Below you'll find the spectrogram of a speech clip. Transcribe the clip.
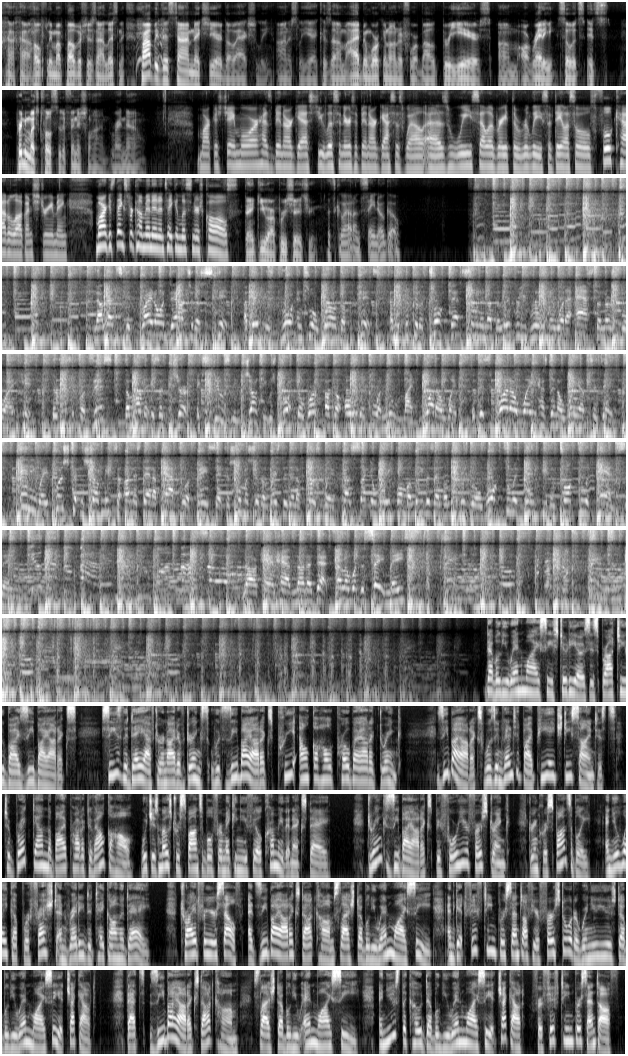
hopefully my publisher's not listening. Probably this time next year, though. Actually, honestly, yeah, because um, I had been working on it for about three years um already, so it's it's pretty much close to the finish line right now. Marcus J. Moore has been our guest. You listeners have been our guests as well as we celebrate the release of De La Soul's full catalog on streaming. Marcus, thanks for coming in and taking listeners' calls. Thank you. I appreciate you. Let's go out on Say No Go. Now let's get right on down to the skit. A baby is brought into a world of pits. And if it could have talked that soon in a delivery room, it would have asked the nurse for a hit. The reason for this, the mother is a jerk. Excuse me, junkie, was brought the work of the old into a new life. What a way. But this what a way has been a way of today. Anyway, push couldn't shove me to understand a path to a basic. Cause Schumer should raced it in a first wave. Cause second wave from believers and believers will that. Tell what to say, Mace. WNYC Studios is brought to you by ZBiotics. Seize the day after a night of drinks with ZBiotics pre alcohol probiotic drink. ZBiotics was invented by PhD scientists to break down the byproduct of alcohol, which is most responsible for making you feel crummy the next day. Drink ZBiotics before your first drink, drink responsibly, and you'll wake up refreshed and ready to take on the day. Try it for yourself at zbiotics.com slash WNYC and get 15% off your first order when you use WNYC at checkout. That's zbiotics.com slash WNYC and use the code WNYC at checkout for 15% off.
